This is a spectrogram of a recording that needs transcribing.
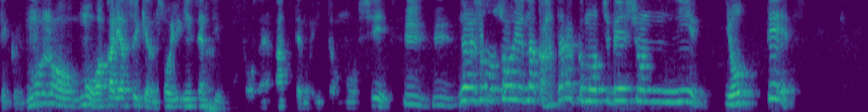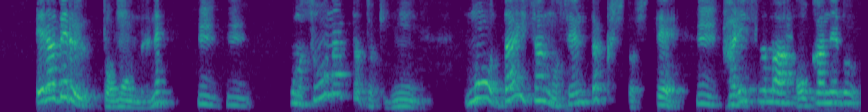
てくる。もちろん、もう分かりやすいけど、そういうインセンティブ然あってもいいと思うし、うん。うん。でそうそういうなんか働くモチベーションによって選べると思うんだよね。うん。うん。でもそうなったときに、もう第三の選択肢として、うん。カリスマ、お金の、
